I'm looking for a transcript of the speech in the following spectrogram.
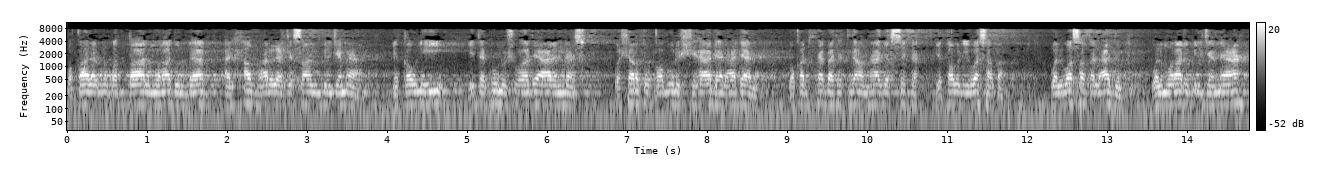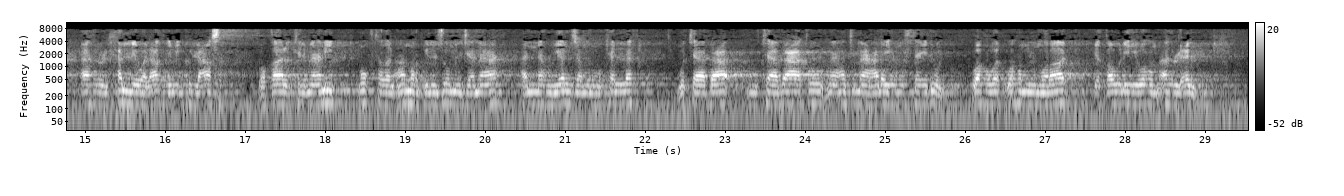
وقال ابن بطال مراد الباب الحظ على الاعتصام بالجماعة لقوله لتكونوا شهداء على الناس وشرط قبول الشهادة العدالة. وقد ثبتت لهم هذه الصفة بقول وسط والوسط العدل والمراد بالجماعة أهل الحل والعقد من كل عصر وقال الكلماني مقتضى الأمر بلزوم الجماعة أنه يلزم المكلف متابعة, متابعة ما أجمع عليه المجتهدون وهو وهم المراد بقوله وهم أهل العلم.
